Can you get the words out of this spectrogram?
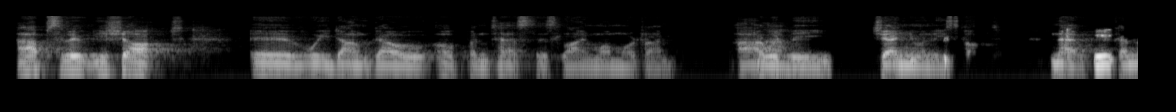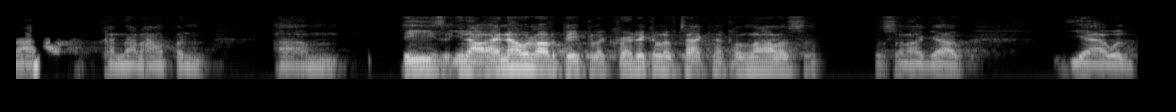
absolutely shocked if we don't go up and test this line one more time. I wow. would be genuinely stunned. Now, can that can that happen? Um, these, you know, I know a lot of people are critical of technical analysis, and I go, yeah, well,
